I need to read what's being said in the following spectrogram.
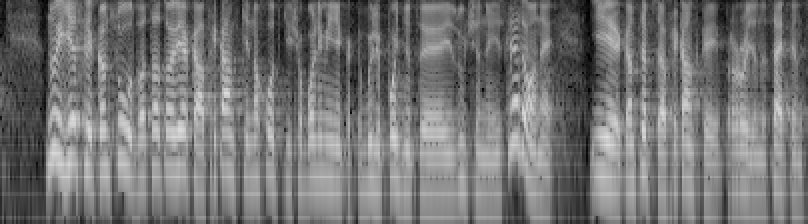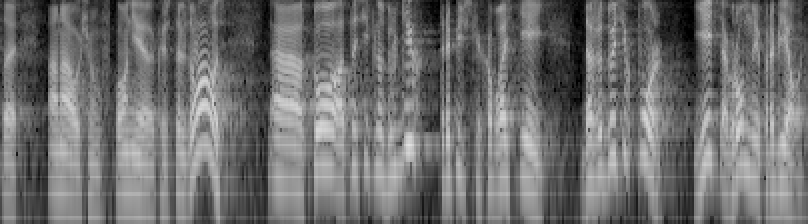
Ну и если к концу 20 века африканские находки еще более-менее как-то были подняты, изучены исследованы, и концепция африканской прародины сапиенса, она, в общем, вполне кристаллизовалась, э, то относительно других тропических областей даже до сих пор есть огромные пробелы.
